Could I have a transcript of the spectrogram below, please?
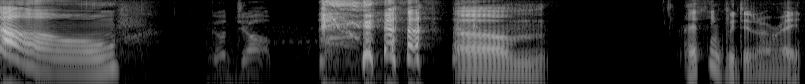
No. Good job. Um, I think we did all right.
